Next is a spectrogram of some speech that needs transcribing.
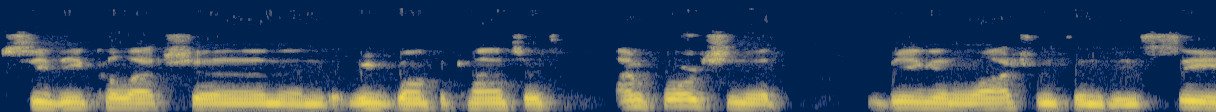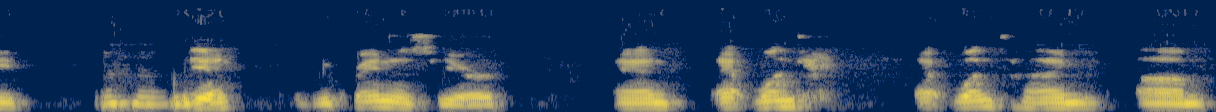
CD collection and we've gone to concerts. I'm fortunate being in Washington, D.C., mm-hmm. the Ukraine is here. And at one, at one time, um,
